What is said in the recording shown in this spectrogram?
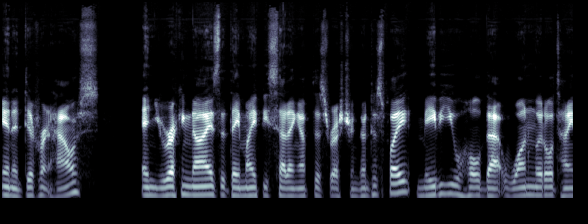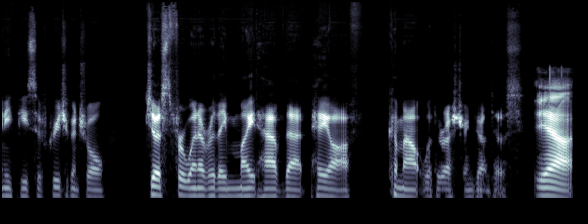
in a different house and you recognize that they might be setting up this restaurant gun display, maybe you hold that one little tiny piece of creature control just for whenever they might have that payoff come out with the Restringuntus. Yeah,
